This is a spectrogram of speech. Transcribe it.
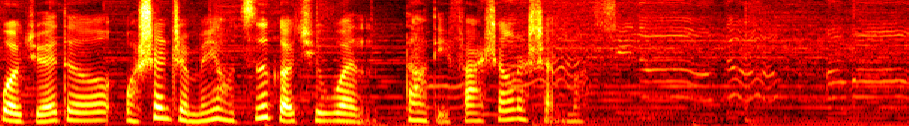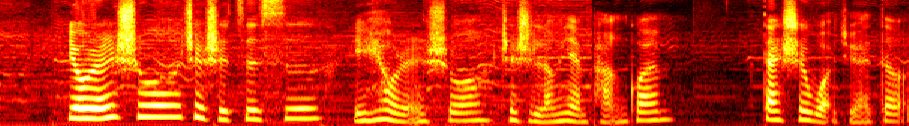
我觉得我甚至没有资格去问到底发生了什么。有人说这是自私，也有人说这是冷眼旁观。但是我觉得，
